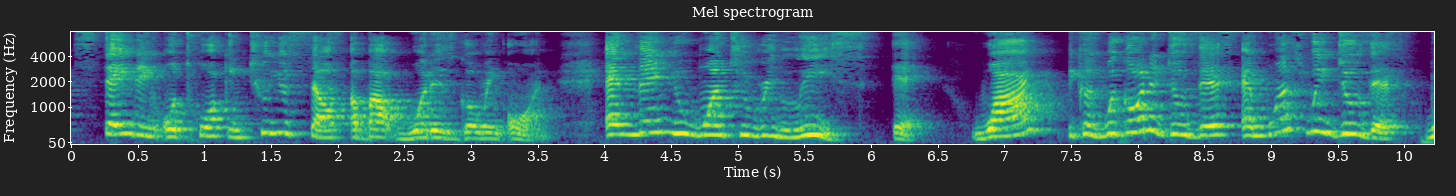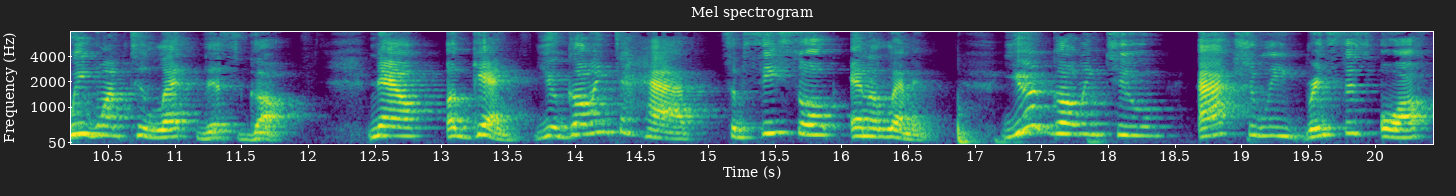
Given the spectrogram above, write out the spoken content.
stating or talking to yourself about what is going on. And then you want to release it. Why? Because we're going to do this. And once we do this, we want to let this go. Now, again, you're going to have some sea salt and a lemon. You're going to actually rinse this off.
